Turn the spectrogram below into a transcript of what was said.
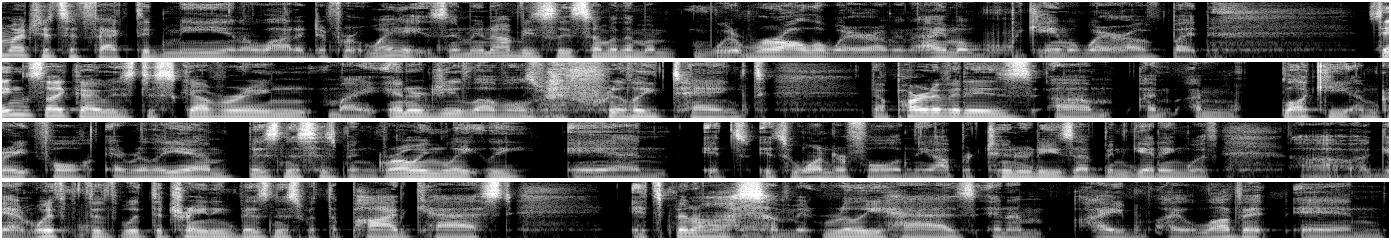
much it's affected me in a lot of different ways. I mean, obviously some of them I'm, we're all aware of, and I became aware of, but things like I was discovering my energy levels really tanked now, part of it is um, I'm, I'm lucky, I'm grateful, I really am. Business has been growing lately, and it's it's wonderful, and the opportunities I've been getting with, uh, again, with the, with the training business, with the podcast, it's been awesome. It really has, and I'm I I love it, and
